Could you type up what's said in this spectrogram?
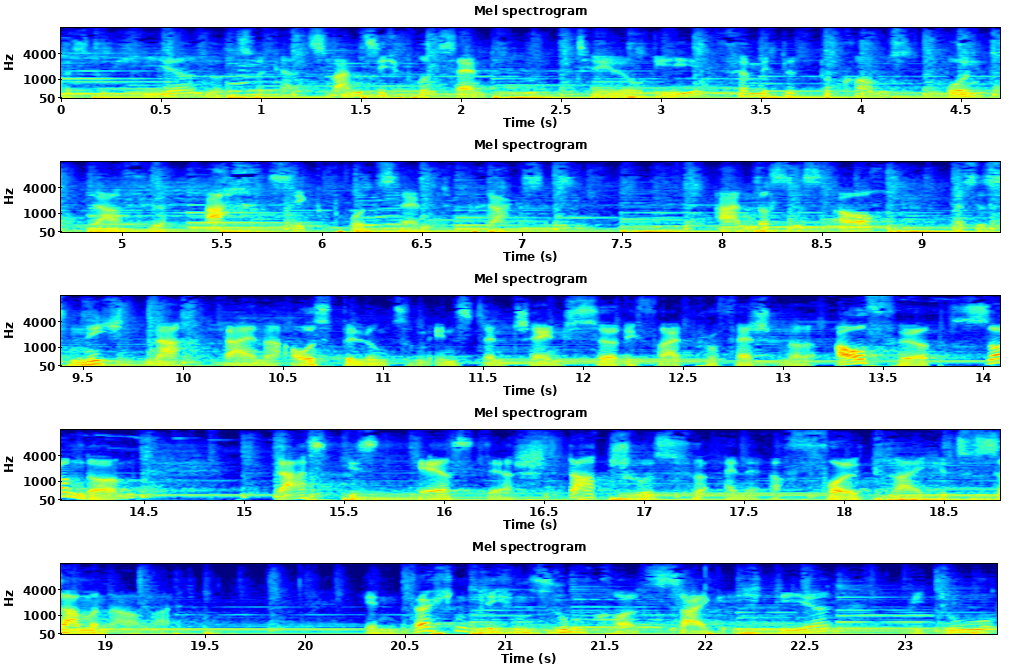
dass du hier nur ca. 20% Theorie vermittelt bekommst und dafür 80% Praxis. Anders ist auch, dass es nicht nach deiner Ausbildung zum Instant Change Certified Professional aufhört, sondern das ist erst der Startschuss für eine erfolgreiche Zusammenarbeit. In wöchentlichen Zoom-Calls zeige ich dir, wie du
